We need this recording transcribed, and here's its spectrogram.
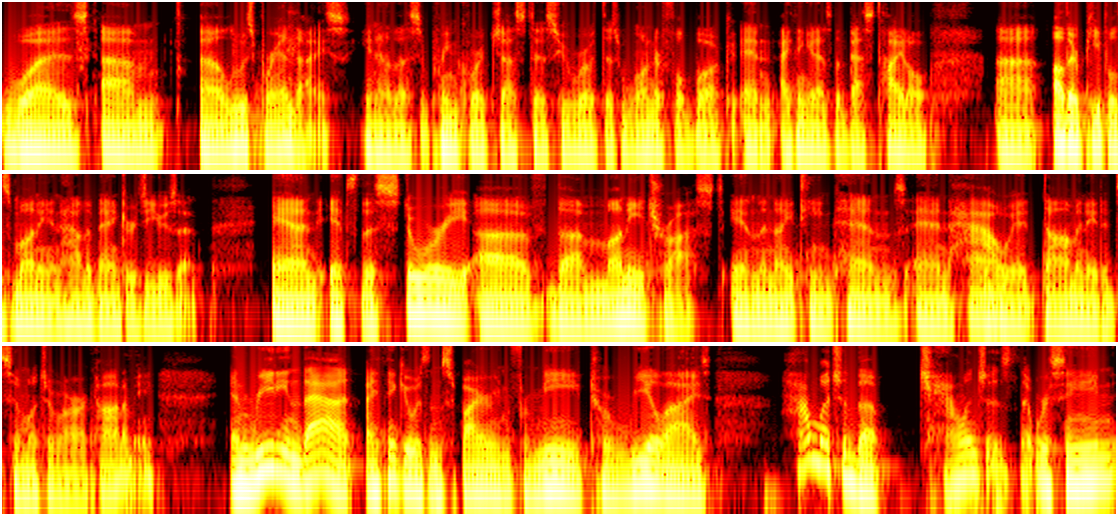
was um, uh, Louis Brandeis, you know, the Supreme Court justice who wrote this wonderful book, and I think it has the best title, uh, "Other People's Money and How the Bankers Use It." And it's the story of the money trust in the 1910s and how mm-hmm. it dominated so much of our economy. And reading that, I think it was inspiring for me to realize how much of the challenges that we're seeing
